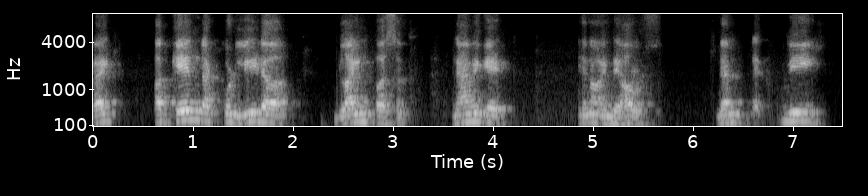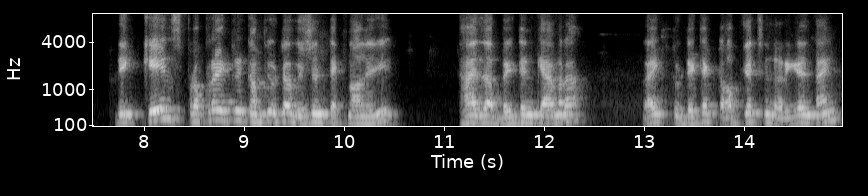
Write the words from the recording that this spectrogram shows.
right? A cane that could lead a blind person navigate, you know, in the house. Then the the Cane's proprietary computer vision technology has a built-in camera, right, to detect objects in real time.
